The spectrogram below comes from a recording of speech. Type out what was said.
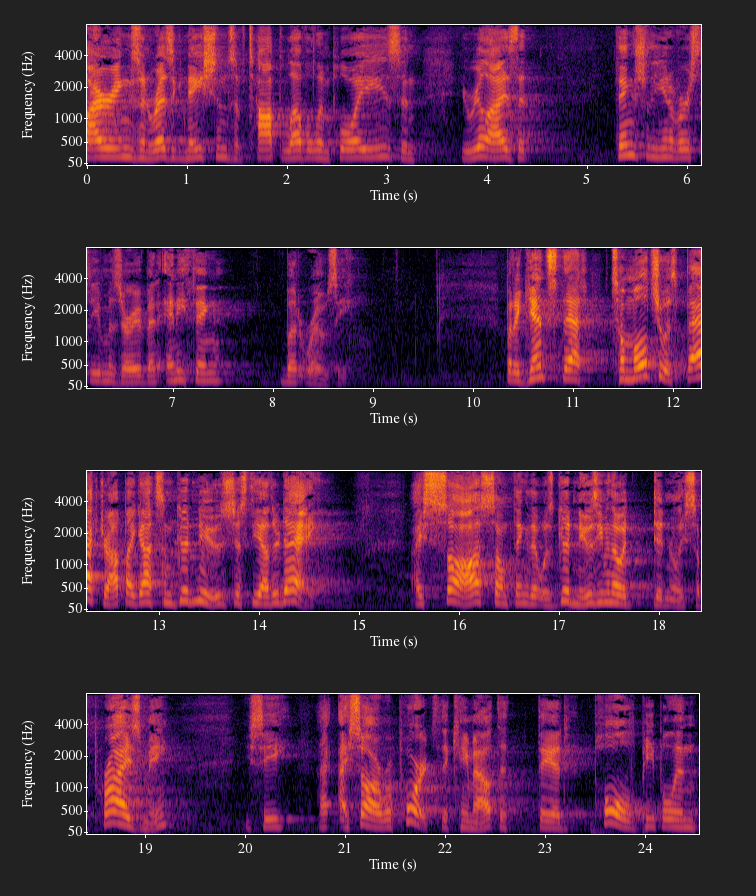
firings and resignations of top level employees, and you realize that things for the University of Missouri have been anything but rosy. But against that tumultuous backdrop, I got some good news just the other day. I saw something that was good news, even though it didn't really surprise me. You see, I, I saw a report that came out that they had polled people in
